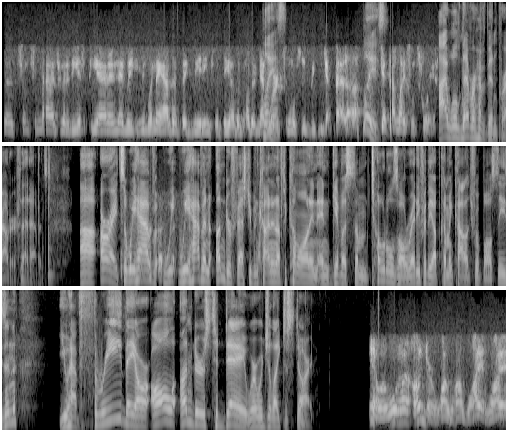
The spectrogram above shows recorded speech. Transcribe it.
to some, some management at ESPN, and then we, when they have their big meetings with the other other networks, and we'll see if we can get that uh, Please. get that license for you. I will never have been prouder if that happens. Uh, all right, so we have we, we have an underfest. You've been kind enough to come on and, and give us some totals already for the upcoming college football season. You have three. They are all unders today. Where would you like to start? Know, we're under. Why? Why? Why? why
